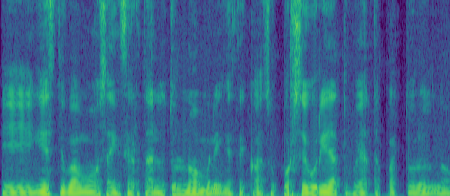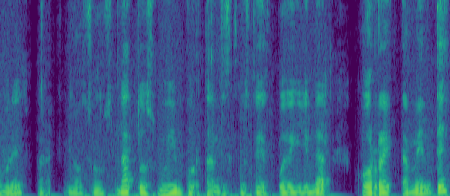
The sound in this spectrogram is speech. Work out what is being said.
En este vamos a insertar nuestro nombre, en este caso por seguridad voy a tapar todos los nombres para que no son datos muy importantes que ustedes pueden llenar correctamente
